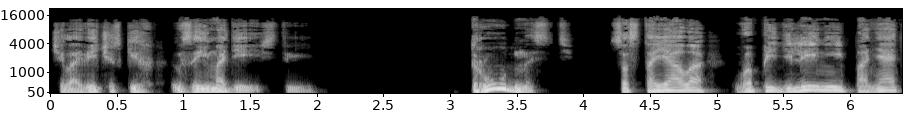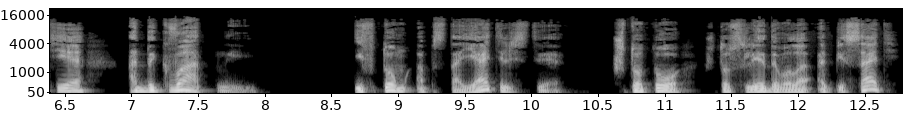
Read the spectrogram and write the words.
человеческих взаимодействий. Трудность состояла в определении понятия «адекватный» и в том обстоятельстве, что то, что следовало описать,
